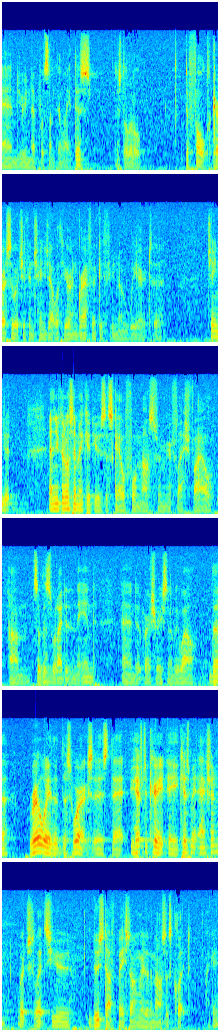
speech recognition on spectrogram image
and you end up with something like this just a little default cursor which you can change out with your own graphic if you know where to change it. And you can also make it use a Scaleform mouse from your flash file. Um, so this is what I did in the end and it works reasonably well. The real way that this works is that you have to create a Kismet action which lets you do stuff based on where the mouse is clicked okay?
